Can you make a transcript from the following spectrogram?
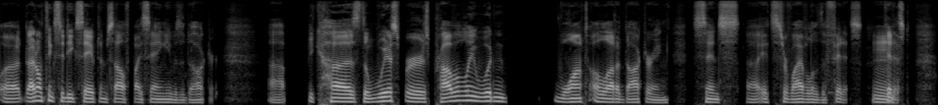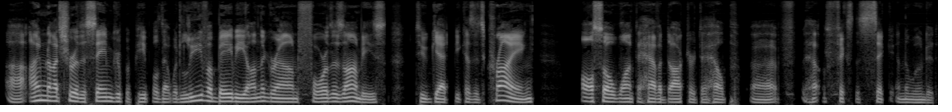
Uh, I don't think Siddiq saved himself by saying he was a doctor, uh, because the Whisperers probably wouldn't want a lot of doctoring since uh, it's survival of the fittest. Mm. Fittest. Uh, I'm not sure the same group of people that would leave a baby on the ground for the zombies to get because it's crying also want to have a doctor to help, uh, f- help fix the sick and the wounded.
